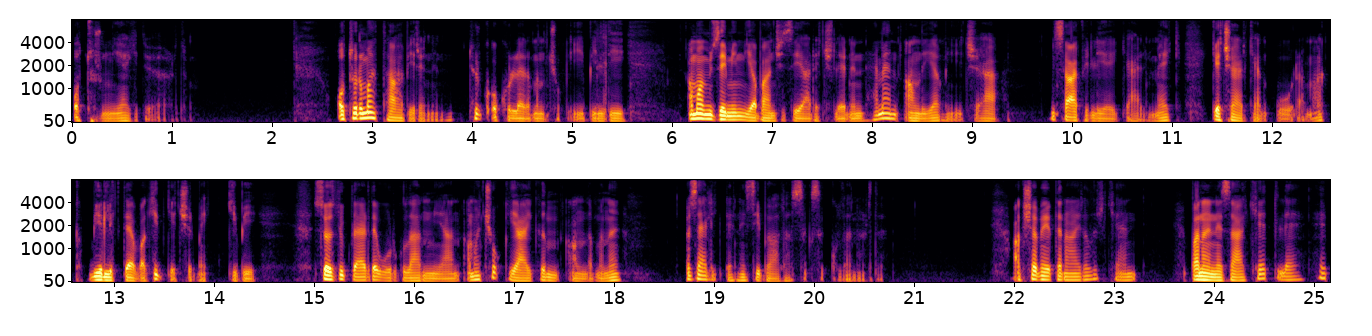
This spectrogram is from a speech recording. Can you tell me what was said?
oturmaya gidiyordum. Oturma tabirinin Türk okurlarımın çok iyi bildiği ama müzemin yabancı ziyaretçilerinin hemen anlayamayacağı misafirliğe gelmek, geçerken uğramak, birlikte vakit geçirmek gibi sözlüklerde vurgulanmayan ama çok yaygın anlamını özellikle Nesibe Ala sık sık kullanırdı. Akşam evden ayrılırken bana nezaketle hep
